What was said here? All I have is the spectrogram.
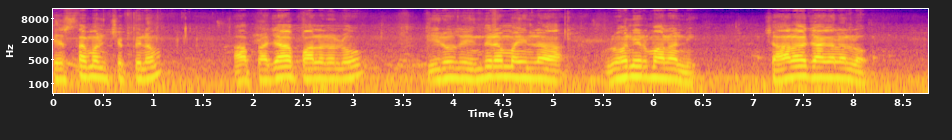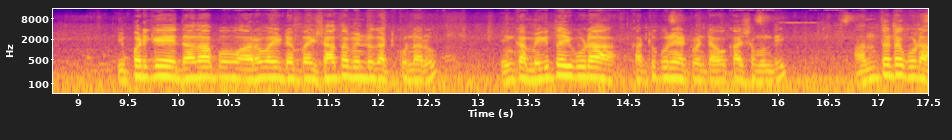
తెస్తామని చెప్పినాం. ఆ ప్రజాపాలనలో ఈరోజు ఇందిరమ్మ ఇండ్ల గృహ నిర్మాణాన్ని చాలా జాగాలలో ఇప్పటికే దాదాపు అరవై డెబ్బై శాతం ఇండ్లు కట్టుకున్నారు. ఇంకా మిగతావి కూడా కట్టుకునేటువంటి అవకాశం ఉంది. అంతటా కూడా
